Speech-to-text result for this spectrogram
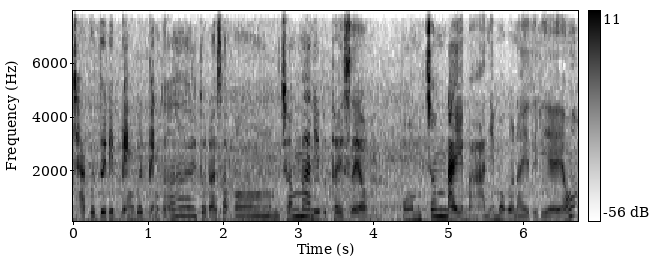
자구들이 뺑글뺑글 돌아서 엄청 많이 붙어 있어요. 엄청 나이 많이 먹은 아이들이에요.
